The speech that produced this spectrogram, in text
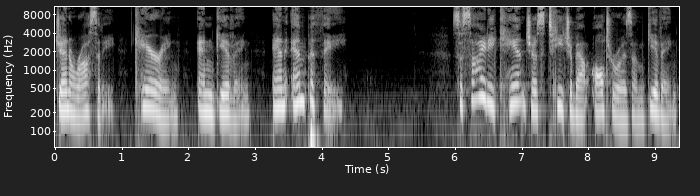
generosity, caring, and giving, and empathy. Society can't just teach about altruism, giving,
